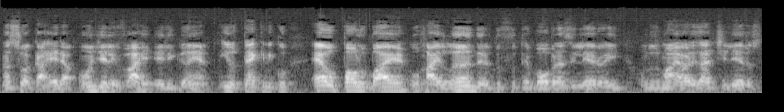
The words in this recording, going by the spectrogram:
na sua carreira. Onde ele vai, ele ganha. E o técnico é o Paulo Baier, o Highlander do futebol brasileiro aí, um dos maiores artilheiros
